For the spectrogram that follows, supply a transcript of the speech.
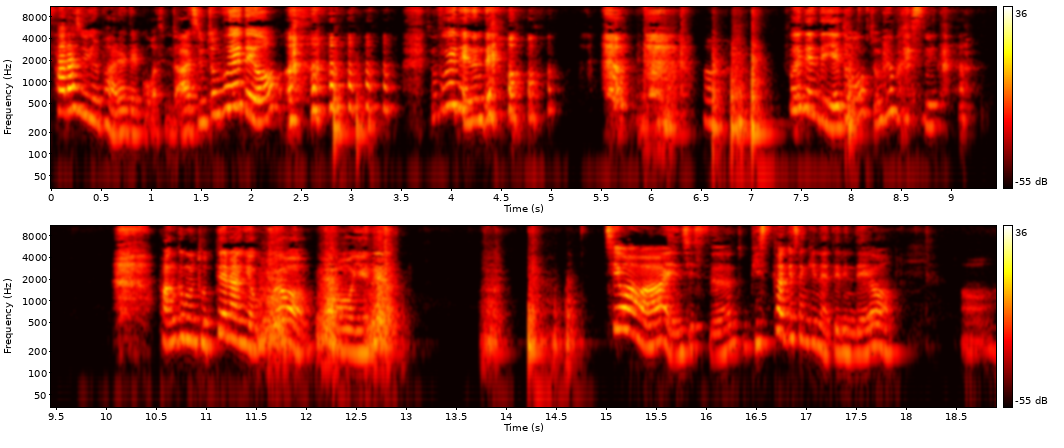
사라지길 바라야 될 것 같습니다. 아 지금 좀 후회돼요? 좀 후회되는데요? 어, 후회되는데 얘도 좀 해보겠습니다. 방금은 도테랑이었고요. 어, 얘는 치와와 엔시스 좀 비슷하게 생긴 애들인데요. 어,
